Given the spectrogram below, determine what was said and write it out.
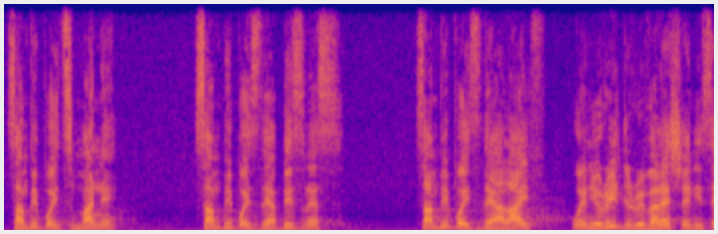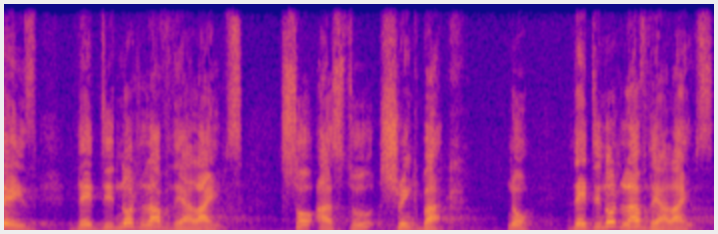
some people it's money, some people it's their business, some people, it's their life. When you read the Revelation, he says, they did not love their lives so as to shrink back. No, they did not love their lives.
